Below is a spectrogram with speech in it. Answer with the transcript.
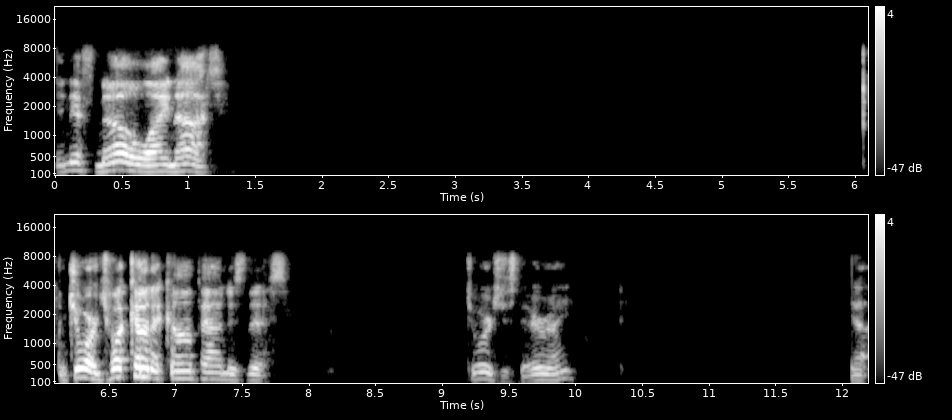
And if no, why not? George, what kind of compound is this? George is there, right? Yeah.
